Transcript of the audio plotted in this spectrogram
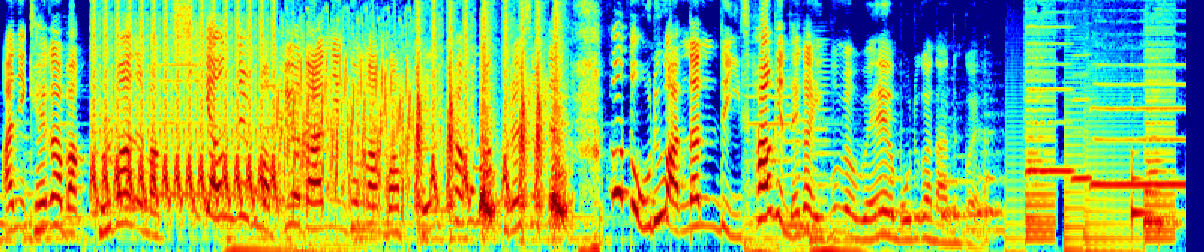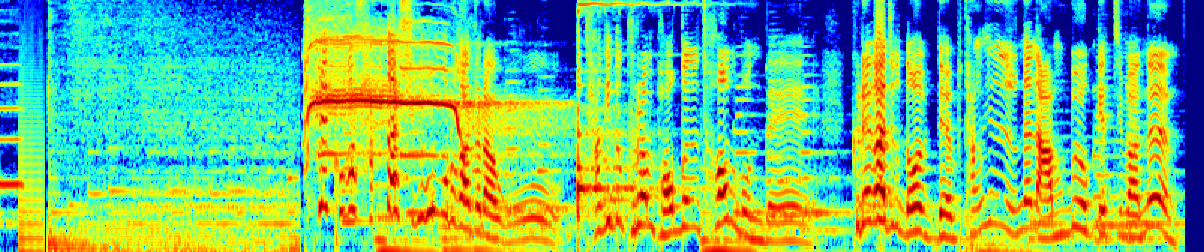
아니 걔가 막 골반을 막 시계 얹고 막 뛰어다니고 막막 봉하고 막 그랬을 때 한 번도 오류가 안 났는데 이상하게 내가 입으면 왜 오류가 나는 거야? 트래커가 싹다 15으로 가더라고. 자기도 그런 버그는 처음 본대. 그래가지고 너, 내, 당신의 눈에는 안 보였겠지만은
